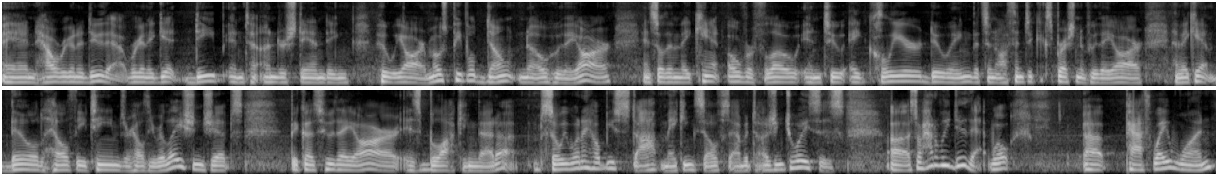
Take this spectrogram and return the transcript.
And how we're going to do that? We're going to get deep into understanding who we are. Most people don't know who they are, and so then they can't overflow into a clear doing that's an authentic expression of who they are, and they can't build healthy teams or healthy relationships because who they are is blocking that up. So we want to help you stop making self sabotaging choices. Uh, so, how do we do that? Well, uh, pathway one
